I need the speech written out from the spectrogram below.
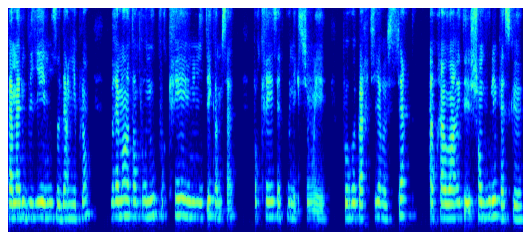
pas mal oublié et mis au dernier plan. Vraiment un temps pour nous pour créer une unité comme ça, pour créer cette connexion et pour repartir, euh, certes, après avoir été chamboulé parce que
